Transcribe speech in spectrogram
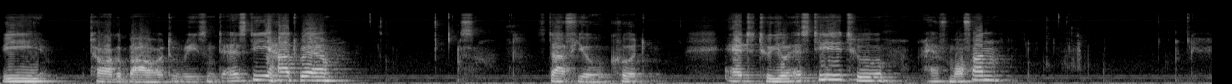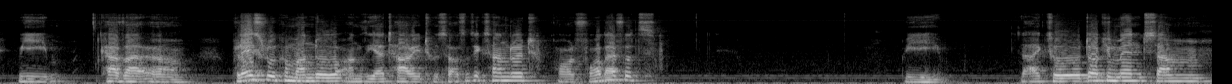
We talk about recent ST hardware, stuff you could add to your ST to have more fun. We cover a playthrough commando on the Atari 2600, all four levels. We like to document some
